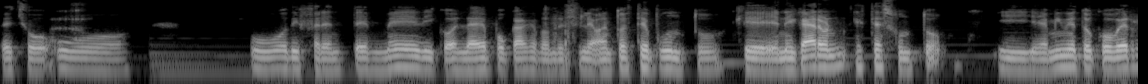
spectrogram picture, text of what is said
De hecho, hubo hubo diferentes médicos en la época donde se levantó este punto que negaron este asunto y a mí me tocó ver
